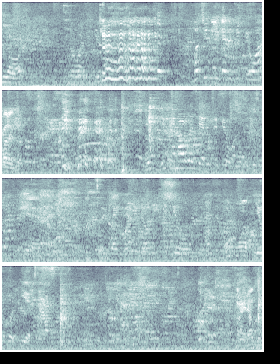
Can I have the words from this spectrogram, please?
Will you give me that one? But you can get it if you want. Call it. You, you can always get it if you want. Yeah. So like when you don't eat, you you could yes. Alright, I'm good.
